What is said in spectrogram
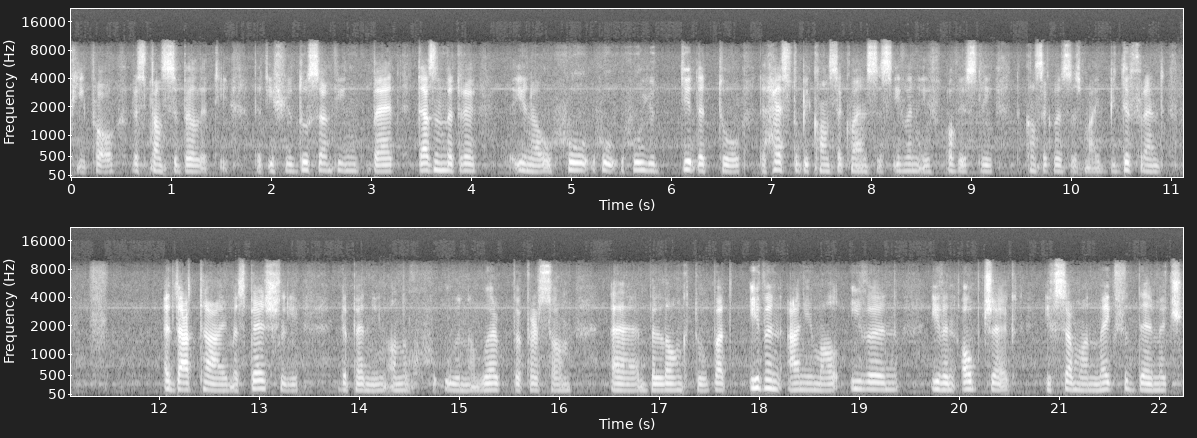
people responsibility that if you do something bad doesn't matter you know who who who you did it to there has to be consequences even if obviously the consequences might be different at that time, especially depending on who, you know, where the person uh, belonged to. But even animal, even even object, if someone makes a damage,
